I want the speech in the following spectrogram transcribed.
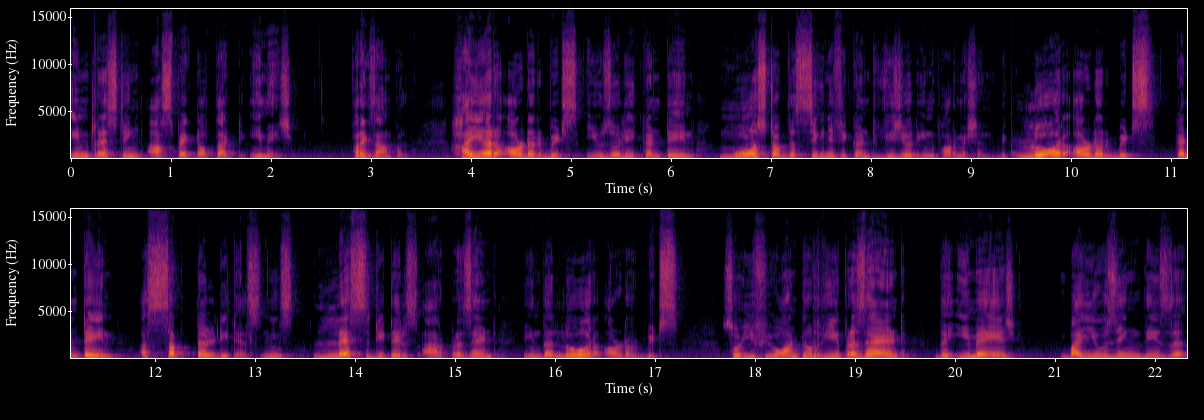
interesting aspect of that image. For example, higher order bits usually contain most of the significant visual information. Lower order bits contain a subtle details means less details are present in the lower order bits. So, if you want to represent the image by using these uh,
